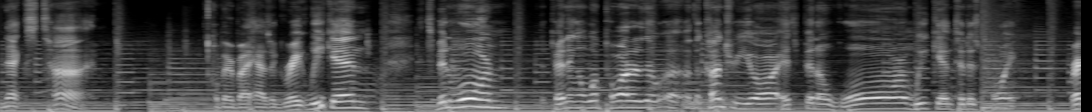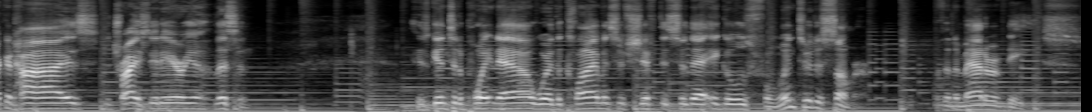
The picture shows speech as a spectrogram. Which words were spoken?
next time. Hope everybody has a great weekend. It's been warm, depending on what part of the uh, of the country you are. It's been a warm weekend to this point. Record highs the tri-state area. Listen, it's getting to the point now where the climates have shifted so that it goes from winter to summer within a matter of days.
